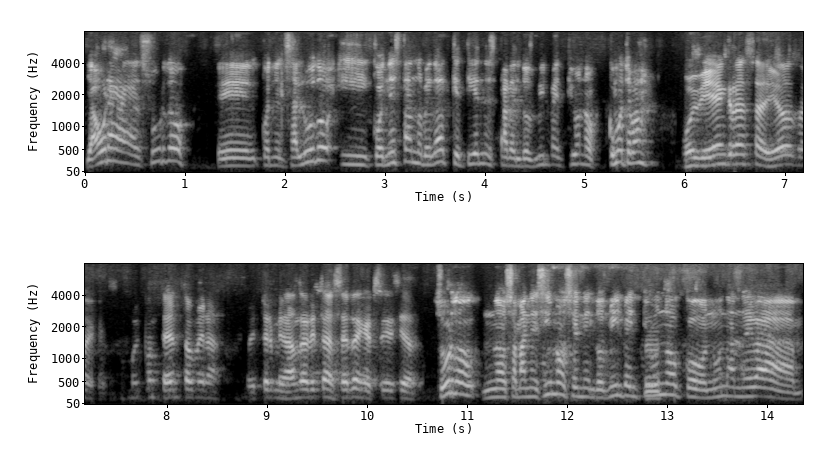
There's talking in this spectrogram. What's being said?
Y ahora, Zurdo, eh, con el saludo y con esta novedad que tienes para el 2021. ¿Cómo te va? Muy bien, gracias a Dios. Muy contento, mira. Voy terminando ahorita de hacer ejercicio. Zurdo, nos amanecimos en el 2021 con una nueva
